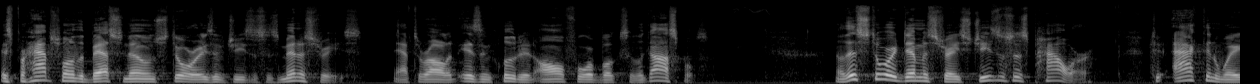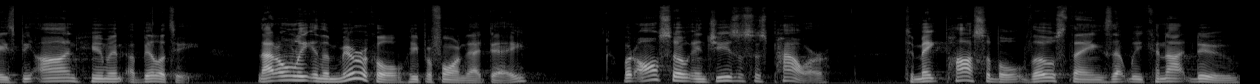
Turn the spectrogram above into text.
is perhaps one of the best known stories of Jesus' ministries. After all, it is included in all four books of the Gospels. Now, this story demonstrates Jesus' power to act in ways beyond human ability, not only in the miracle he performed that day, but also in Jesus' power to make possible those things that we cannot do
